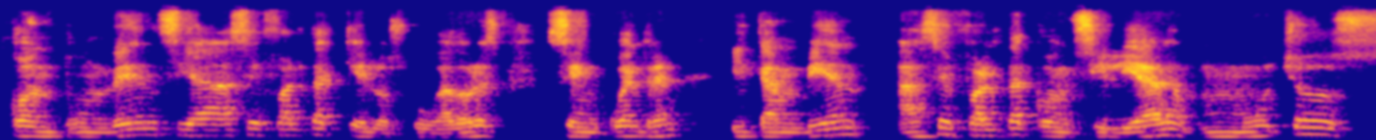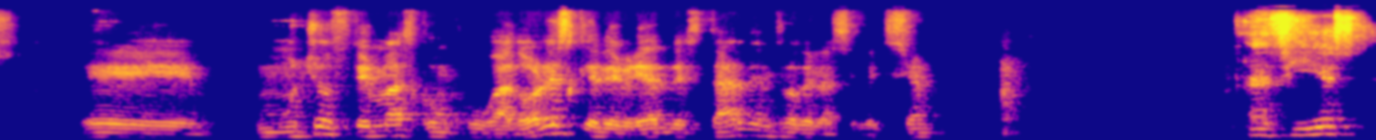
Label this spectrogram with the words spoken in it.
contundencia, hace falta que los jugadores se encuentren y también hace falta conciliar muchos, eh, muchos temas con jugadores que deberían de estar dentro de la selección. Así es.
